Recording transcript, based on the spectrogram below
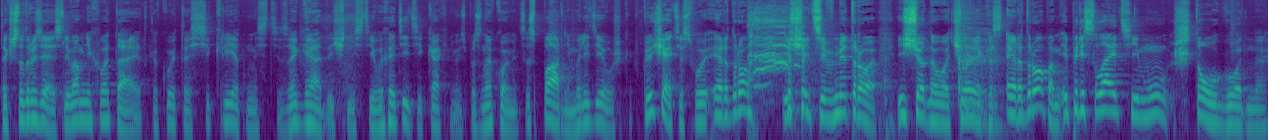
Так что, друзья, если вам не хватает какой-то секретности, загадочности, и вы хотите как-нибудь познакомиться с парнем или девушкой, включайте свой airdrop, ищите в метро еще одного человека с airdropом и пересылайте ему что угодно.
